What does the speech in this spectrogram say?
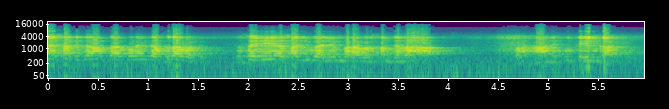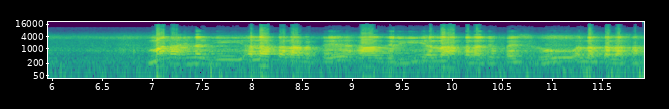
۽ اسان کي جوابدار بڻائيندا خدا وٽ ته سائين هي اسان جون ڳالهيون برابر سمجهندا پر هاڻي اتي انڪار ڪيو معنيٰ هنن جي الله تالا وٽ حاضري الله تالا جو فيصلو الله تالا سان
